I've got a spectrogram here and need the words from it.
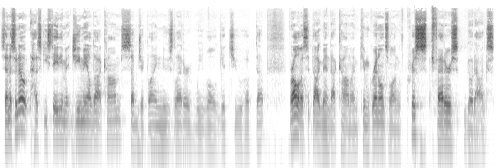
Send us a note, huskystadium at gmail.com, subject line newsletter. We will get you hooked up. For all of us at dawgman.com, I'm Kim Grinolds along with Chris Fetters. Go Dogs.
